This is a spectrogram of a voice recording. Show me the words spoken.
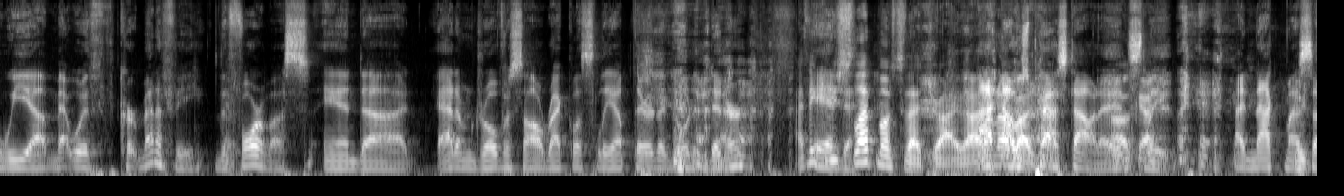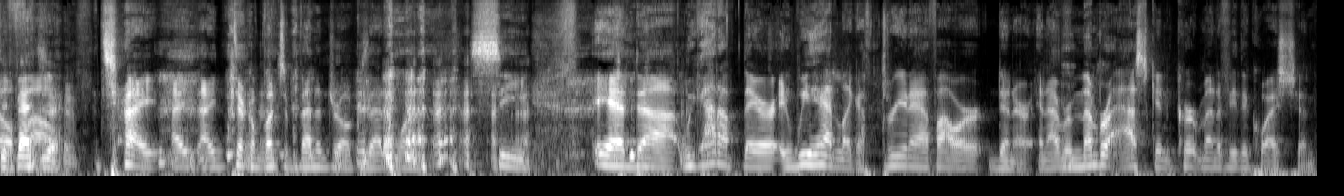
We uh, met with Kurt Menefee, the four of us, and uh, Adam drove us all recklessly up there to go to dinner. I think you And, uh, slept most of that drive. I I, don't know I was about that. passed out. I didn't Okay. sleep. I knocked myself out. That's right. I, I took a bunch of Benadryl because I didn't want to see. And uh, we got up there and we had like a three and a half hour dinner. And I remember asking Kurt Menefee the question,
